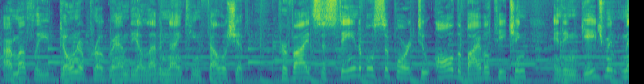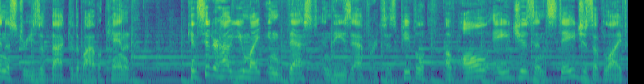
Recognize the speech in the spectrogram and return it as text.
Our monthly donor program, the 1119 Fellowship, provides sustainable support to all the Bible teaching and engagement ministries of Back to the Bible Canada. Consider how you might invest in these efforts as people of all ages and stages of life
